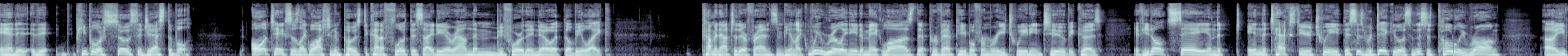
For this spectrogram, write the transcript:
And it, it, people are so suggestible. All it takes is like Washington Post to kind of float this idea around them. Before they know it, they'll be like coming out to their friends and being like, we really need to make laws that prevent people from retweeting too, because if you don't say in the in the text of your tweet, this is ridiculous and this is totally wrong, uh, you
